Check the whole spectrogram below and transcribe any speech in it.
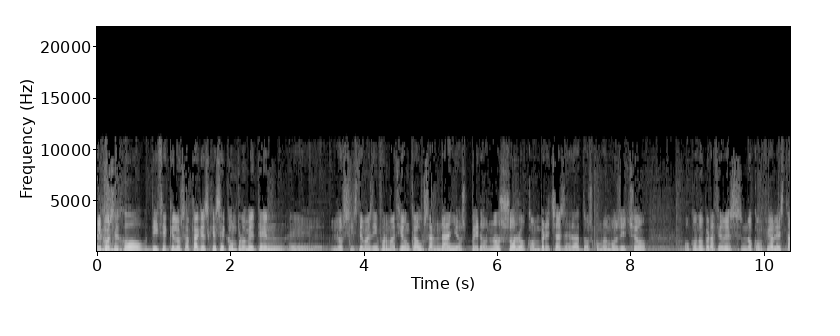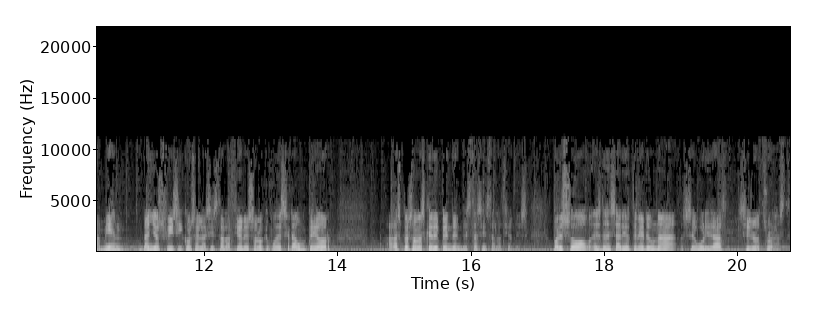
El Consejo dice que los ataques que se comprometen eh, los sistemas de información causan daños, pero no solo con brechas de datos, como hemos dicho, o con operaciones no confiables, también daños físicos en las instalaciones o lo que puede ser aún peor a las personas que dependen de estas instalaciones. Por eso es necesario tener una seguridad Zero Trust,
